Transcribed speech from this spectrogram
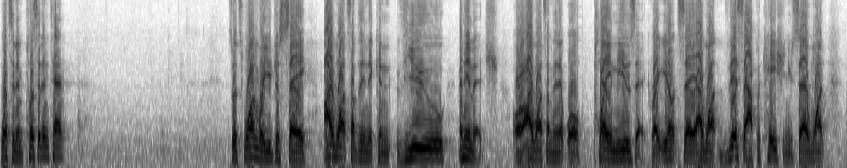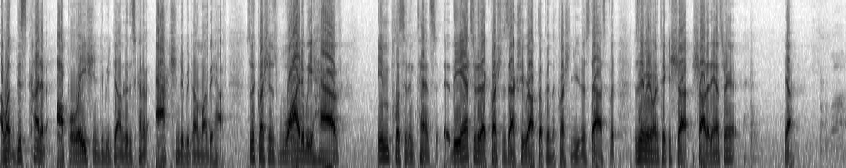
What's an implicit intent? So it's one where you just say, I want something that can view an image, or I want something that will play music, right? You don't say, I want this application. You say, I want, I want this kind of operation to be done, or this kind of action to be done on my behalf. So the question is, why do we have implicit intents? The answer to that question is actually wrapped up in the question you just asked, but does anybody want to take a shot, shot at answering it? Yeah. Well,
